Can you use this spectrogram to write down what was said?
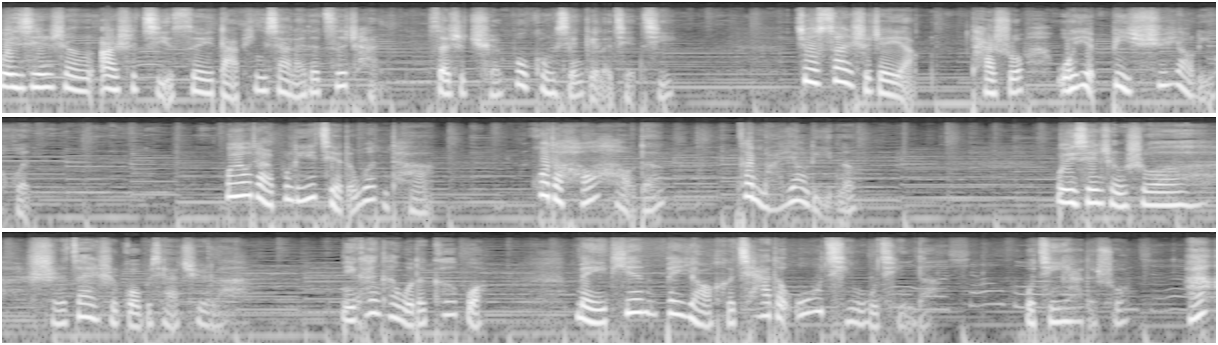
魏先生二十几岁打拼下来的资产，算是全部贡献给了前妻。就算是这样，他说我也必须要离婚。我有点不理解的问他：“过得好好的，干嘛要离呢？”魏先生说：“实在是过不下去了。你看看我的胳膊，每天被咬和掐得乌青乌青的。”我惊讶地说：“啊，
